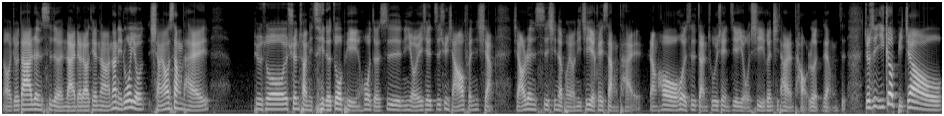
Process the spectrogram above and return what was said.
然后就大家认识的人来聊聊天呐。那你如果有想要上台，譬如说宣传你自己的作品，或者是你有一些资讯想要分享，想要认识新的朋友，你其实也可以上台，然后或者是展出一些你自己的游戏，跟其他人讨论这样子，就是一个比较。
